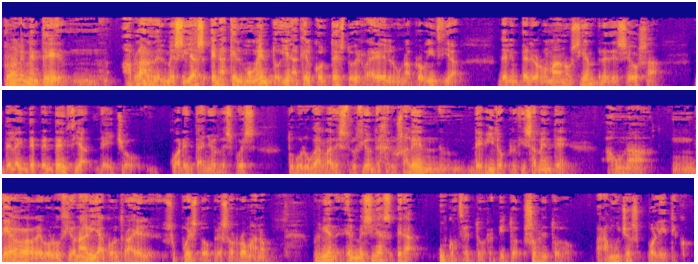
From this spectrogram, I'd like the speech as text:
probablemente mm, hablar del Mesías en aquel momento y en aquel contexto, Israel, una provincia del Imperio Romano, siempre deseosa de la independencia, de hecho, 40 años después tuvo lugar la destrucción de Jerusalén debido precisamente a una guerra revolucionaria contra el supuesto opresor romano. Pues bien, el Mesías era un concepto, repito, sobre todo para muchos político,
